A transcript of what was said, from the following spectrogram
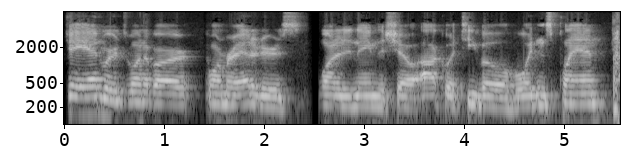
Jay Edwards, one of our former editors, wanted to name the show Aqua Tivo Avoidance Plan. like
